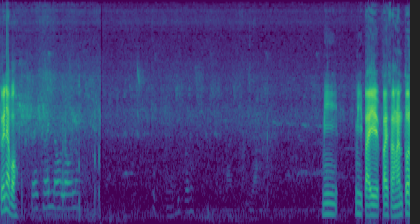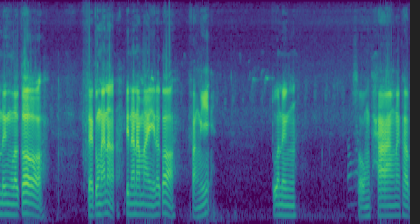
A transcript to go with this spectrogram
คือเนี่ยบอกมีมีไปไปฝั่งนั้นตัวหนึ่งแล้วก็ แต่ตรงนั้นอะ เป็นอนามัยแล้วก็ฝั่งนี้ ตัวหนึ่งสองทางนะครับ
